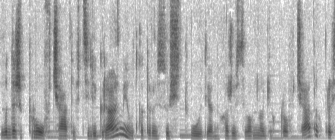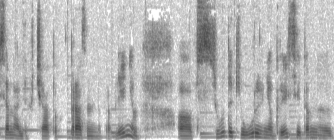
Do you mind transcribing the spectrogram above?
И вот даже проф-чаты в Телеграме, вот которые существуют, я нахожусь во многих проф-чатах, профессиональных чатах по разным направлениям, а, все-таки уровень агрессии там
